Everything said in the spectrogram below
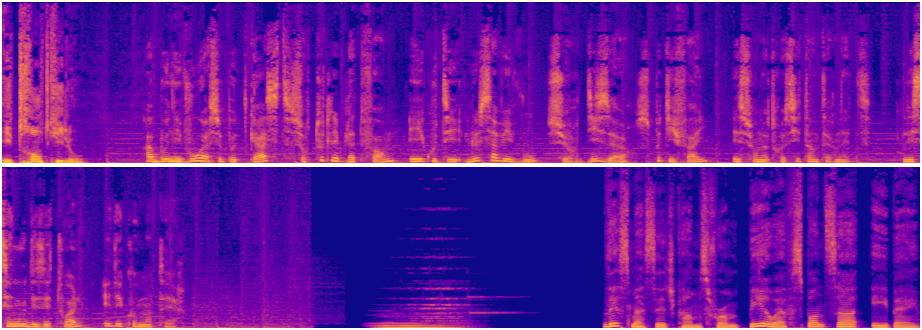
et 30 kilos. Abonnez-vous à ce podcast sur toutes les plateformes et écoutez Le Savez-vous sur Deezer, Spotify et sur notre site internet. Laissez-nous des étoiles et des commentaires. This message comes from BOF sponsor eBay.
